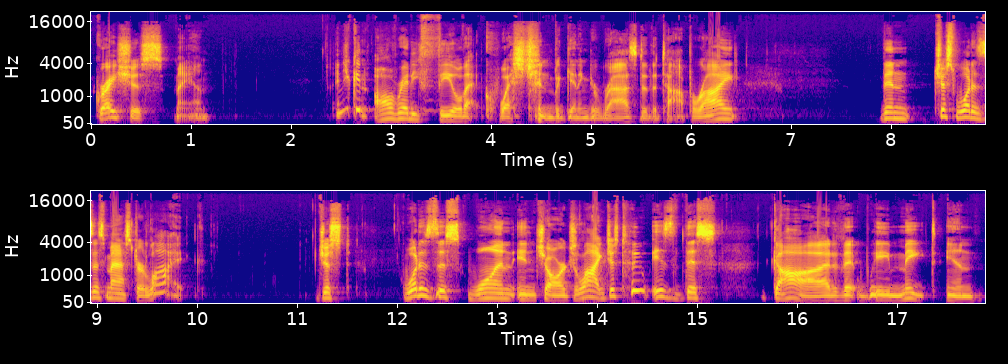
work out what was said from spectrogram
gracious man. And you can already feel that question beginning to rise to the top, right? Then just what is this master like? Just what is this one in charge like? Just who is this God that we meet in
